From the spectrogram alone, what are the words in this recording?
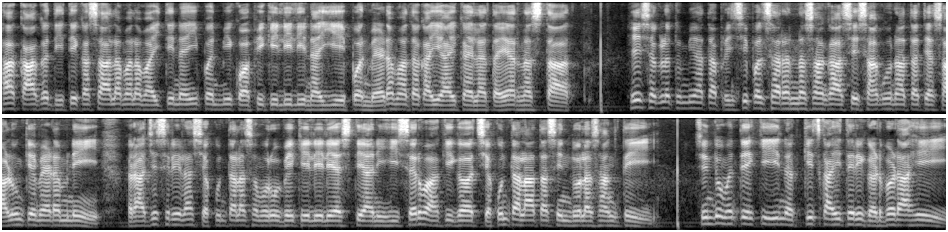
हा कागद इथे कसा आला मला माहिती नाही पण मी कॉफी केलेली नाही आहे पण मॅडम आता काही ऐकायला तयार नसतात. हे सगळं तुम्ही आता प्रिन्सिपल सरांना सांगा असे सांगून आता त्या साळुंके मॅडमने राजश्रीला शकुंतलासमोर उभे केलेले असते आणि ही सर्व हकीकत शकुंतला आता सिंधूला सांगते. सिंधू म्हणते की नक्कीच काहीतरी गडबड आहे.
